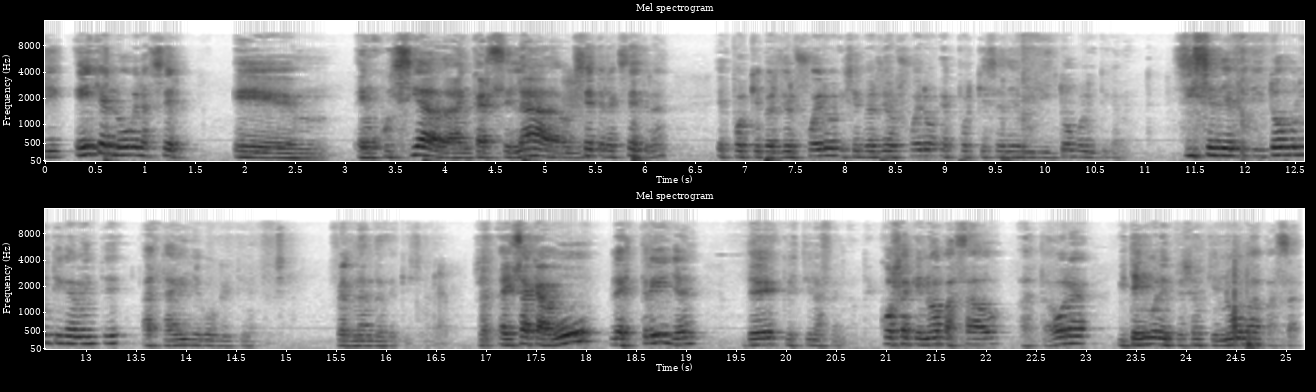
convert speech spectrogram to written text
Si ella logra ser eh, enjuiciada, encarcelada, Mm. etcétera, etcétera, es porque perdió el fuero y si perdió el fuero es porque se debilitó políticamente. Si se debilitó políticamente, hasta ahí llegó Cristina Kirchner, Fernández de Kirchner. O sea, ahí se acabó la estrella de Cristina Fernández, cosa que no ha pasado hasta ahora y tengo la impresión que no va a pasar.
